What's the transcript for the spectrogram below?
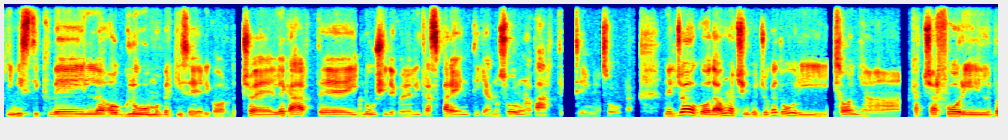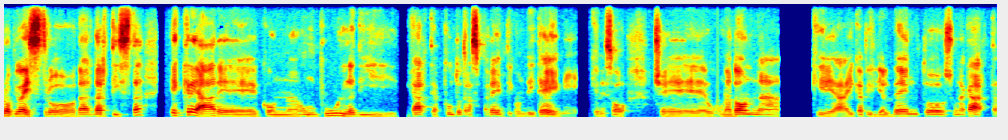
di Mystic Veil o Gloom, per chi se ricorda, cioè le carte lucide, quelle lì trasparenti che hanno solo una parte segno sopra. Nel gioco da 1 a 5 giocatori bisogna cacciare fuori il proprio estro da, d'artista e creare con un pool di carte appunto trasparenti con dei temi, che ne so, c'è una donna che ha i capelli al vento su una carta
